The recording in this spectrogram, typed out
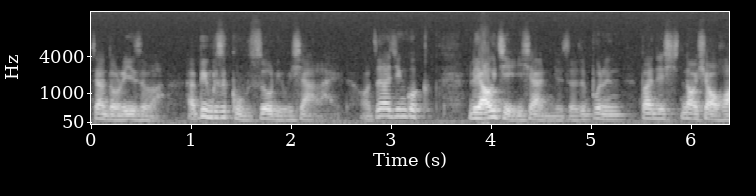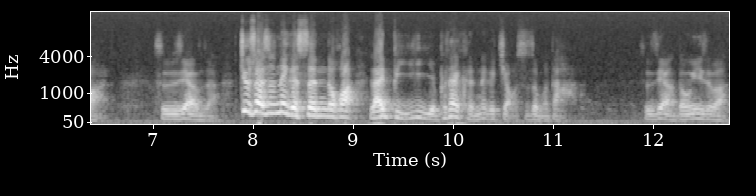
这样懂我的意思吧？啊，并不是古时候留下来的。哦，这要经过了解一下，你就知道，这不能不然就闹笑话了，是不是这样子啊？就算是那个身的话，来比喻也不太可能那个脚是这么大。是这样，懂我意思吧？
